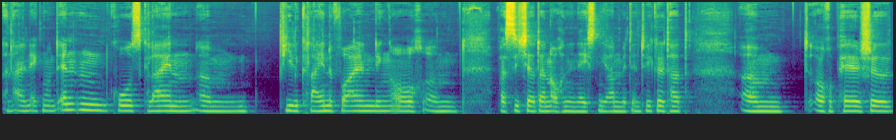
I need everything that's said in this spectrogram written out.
an allen Ecken und Enden, groß, klein, ähm, viele kleine vor allen Dingen auch, ähm, was sich ja dann auch in den nächsten Jahren mitentwickelt hat. Ähm, europäische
